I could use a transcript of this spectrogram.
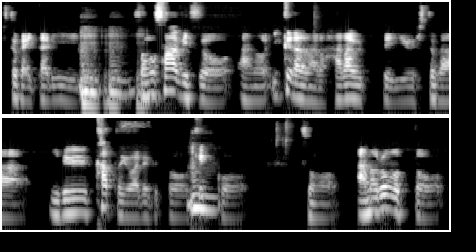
人がいたり、そのサービスを、あの、いくらなら払うっていう人がいるかと言われると、うん。結構、その、あのロボット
